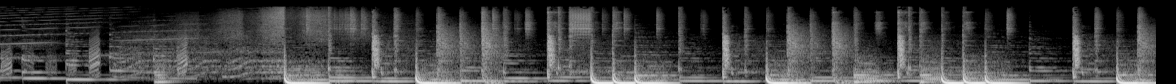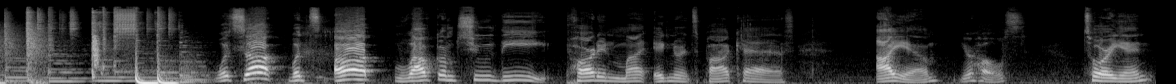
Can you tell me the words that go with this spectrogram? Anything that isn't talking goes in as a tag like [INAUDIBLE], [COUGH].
What's up? What's up? Welcome to the Pardon My Ignorance podcast. I am your host, Torian,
